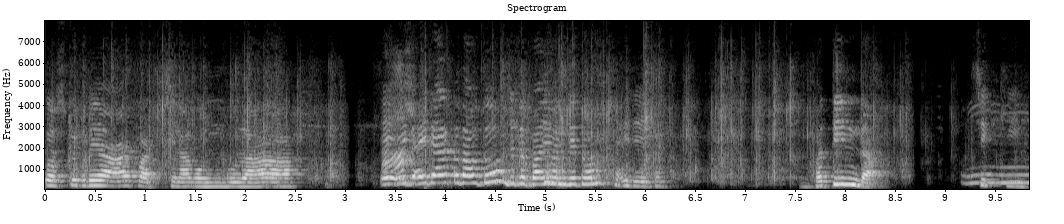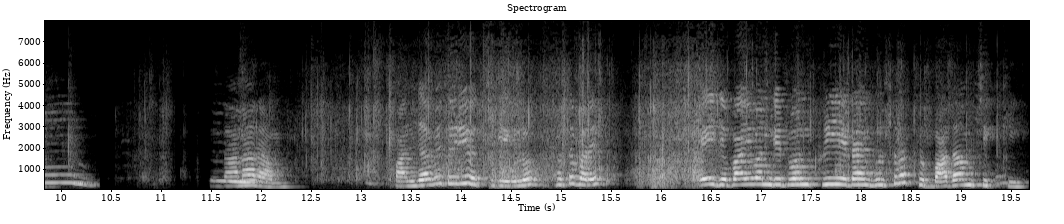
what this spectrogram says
কষ্ট করে আর পারছি না বন্ধুরা। এটা- একটা দাও তো যেটা বাই ওয়ান গেট ওয়ান এই যে এটা। ভতিন্দা চিক্কি। দানারাম। পাঞ্জাবে তৈরি হচ্ছে কি এগুলো? হতে পারে। এই যে buy one get one free এটা বুঝতে পারছ? বাদাম চিক্কি।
